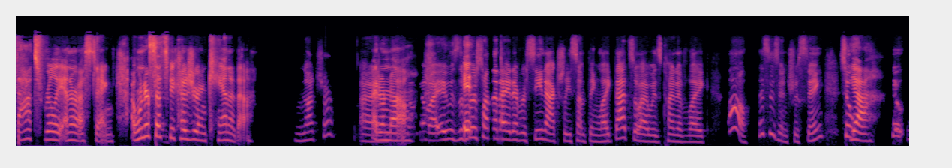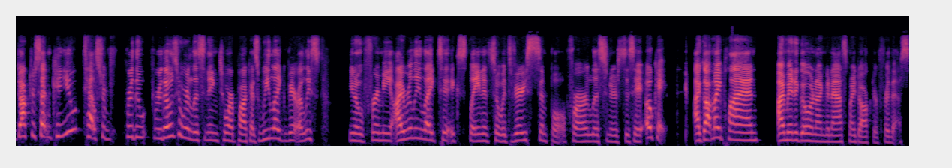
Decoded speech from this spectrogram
that's really interesting i wonder if that's because you're in canada i'm not sure I, um, I don't know. No, it was the it, first time that I had ever seen actually something like that. So I was kind of like, oh, this is interesting. So yeah. So Dr. Sutton, can you tell for, for the for those who are listening to our podcast, we like very at least you know, for me, I really like to explain it so it's very simple for our listeners to say, okay, I got my plan. I'm going to go and I'm going to ask my doctor for this.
